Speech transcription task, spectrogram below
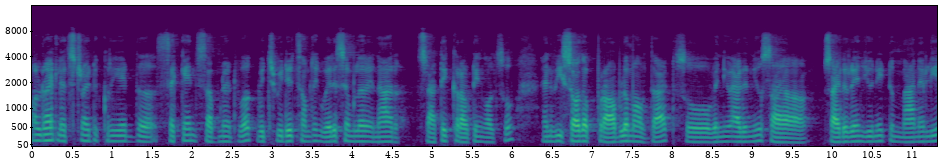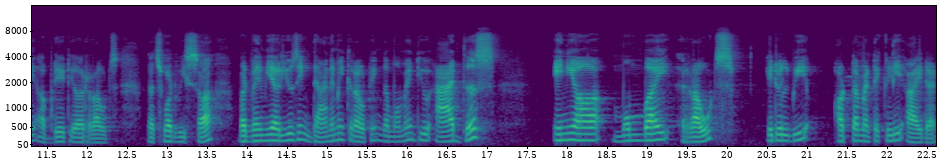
Alright let's try to create the second subnetwork which we did something very similar in our static routing also and we saw the problem of that. So when you add a new uh, range you need to manually update your routes. That's what we saw but when we are using dynamic routing, the moment you add this in your Mumbai routes, it will be automatically added.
